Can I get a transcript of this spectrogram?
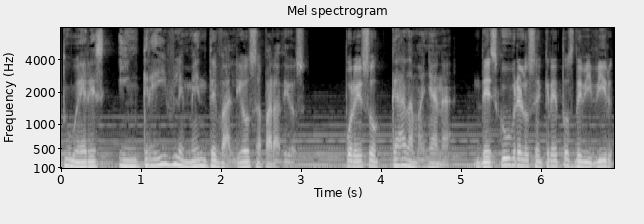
Tú eres increíblemente valiosa para Dios. Por eso, cada mañana, descubre los secretos de vivir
